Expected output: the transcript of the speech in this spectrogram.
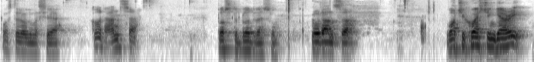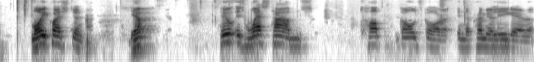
Buster Douglas, yeah. Good answer. Buster Blood Vessel. Good answer. What's your question, Gary? My question: Yep. Who is West Ham's top goal scorer in the Premier League era?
